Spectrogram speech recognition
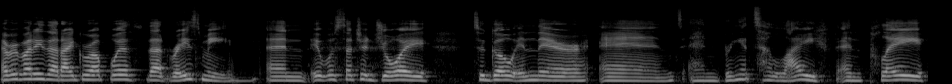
everybody that I grew up with that raised me. And it was such a joy to go in there and and bring it to life and play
